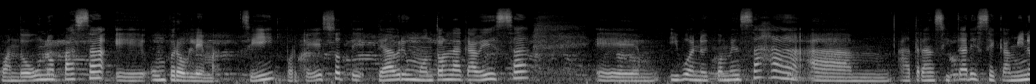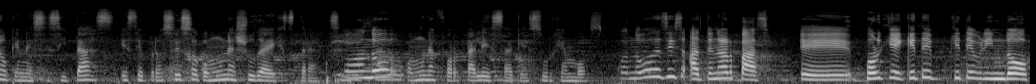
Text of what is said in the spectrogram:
cuando uno pasa eh, un problema, ¿sí? Porque eso te, abre un montón la cabeza. Eh, y bueno, y comenzás a, transitar ese camino que necesitas, ese proceso como una ayuda extra, como una fortaleza que surge en vos. Cuando vos decís a tener paz, eh, ¿Por qué? ¿Qué te, qué te brindó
